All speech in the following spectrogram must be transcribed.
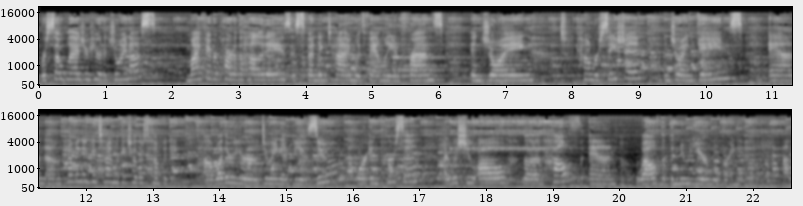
We're so glad you're here to join us. My favorite part of the holidays is spending time with family and friends, enjoying conversation, enjoying games, and um, having a good time with each other's company. Uh, whether you're doing it via Zoom or in person, I wish you all the health wealth that the new year will bring in. Um,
